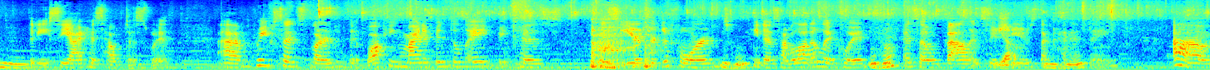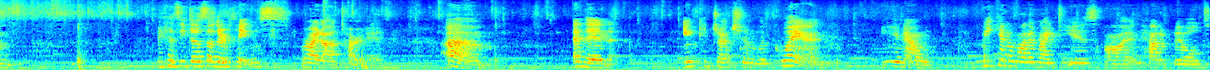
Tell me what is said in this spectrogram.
Mhm. that ECI has helped us with. Um, we've since learned that walking might have been delayed because his ears are deformed. Mhm. He does have a lot of liquid, Mhm. and so balance Yeah. issues, that kind Mhm. of thing. Um, because he does other things right on target. Um, and then in conjunction with Gwen, you know, we get a lot of ideas on how to build,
